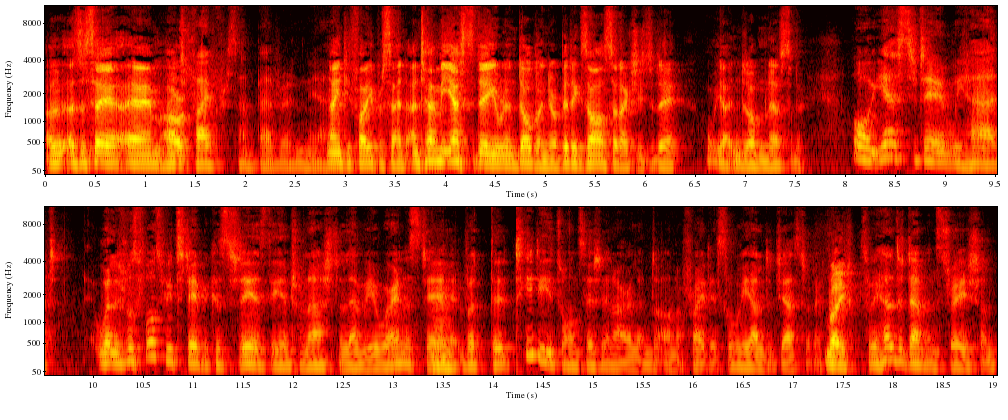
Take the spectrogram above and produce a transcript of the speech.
Uh, As I say, um, or Five percent bedridden. Yeah. ninety-five percent. And tell me, yesterday you were in Dublin. You're a bit exhausted actually today. Oh yeah, in Dublin yesterday. Oh, yesterday we had. Well, it was supposed to be today because today is the International ME Awareness Day, Hmm. but the TDs don't sit in Ireland on a Friday, so we held it yesterday. Right. So we held a demonstration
